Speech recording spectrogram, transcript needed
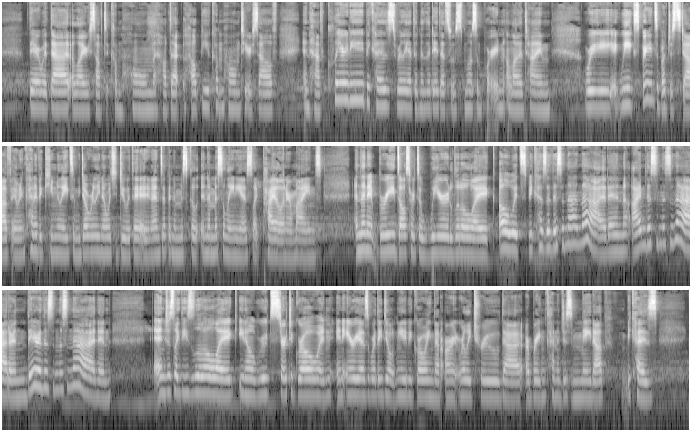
there with that. Allow yourself to come home help that help you come home to yourself and have clarity because really at the end of the day that's what's most important. A lot of time we we experience a bunch of stuff and it kind of accumulates and we don't really know what to do with it and it ends up in a mis- in a miscellaneous like pile in our minds. And then it breeds all sorts of weird little like oh it's because of this and that and that and i'm this and this and that and they're this and this and that and and just like these little like you know roots start to grow in in areas where they don't need to be growing that aren't really true that our brain kind of just made up because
